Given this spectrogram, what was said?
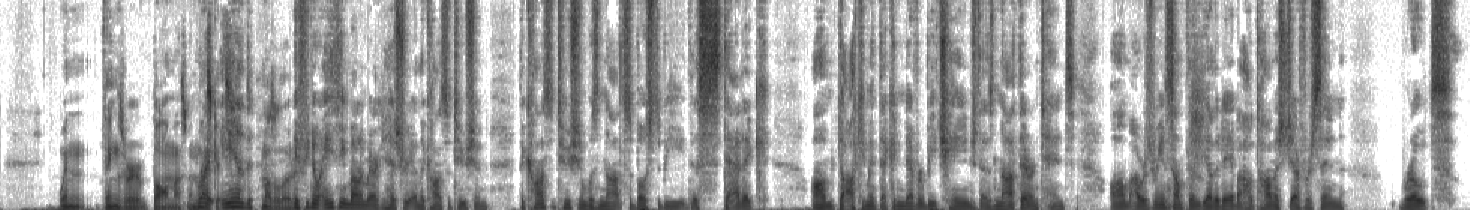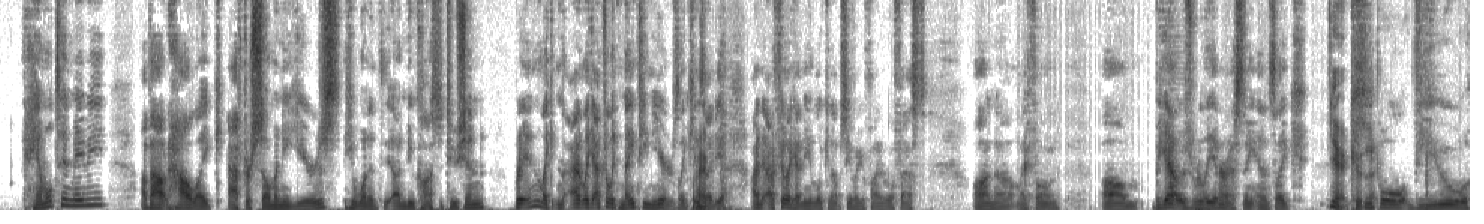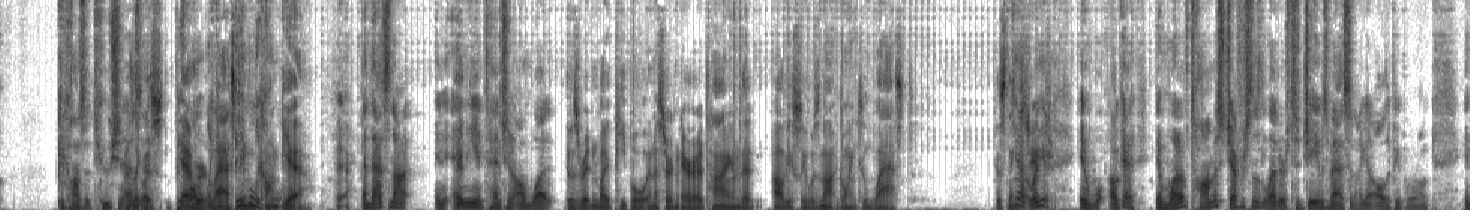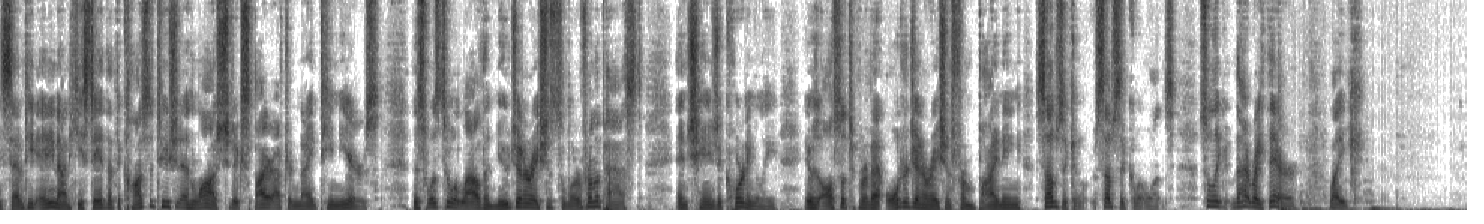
when things were ball and mus- right muskets, and muzzle loaded. if you know anything about american history and the constitution the constitution was not supposed to be this static um document that could never be changed that is not their intent um i was reading something the other day about how thomas jefferson wrote hamilton maybe about how like after so many years he wanted the- a new constitution written. Like n- I- like after like 19 years like his Right. idea. I, I feel like i need to look it up see if i can find it real fast on uh, my phone. Um but yeah it was really interesting and it's like yeah, because people view the constitution as as like, like, this bi- oh, like con- yeah, yeah, and that's not in any intention on what It was written by people in a certain era of time that obviously was not going to last. Because things Yeah, change. right here. in okay in one of Thomas Jefferson's letters to James Madison, I got all the people wrong. In 1789, he stated that the Constitution and laws should expire after 19 years. This was to allow the new generations to learn from the past and change accordingly. It was also to prevent older generations from binding subsequent subsequent ones. So, like that right there, like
